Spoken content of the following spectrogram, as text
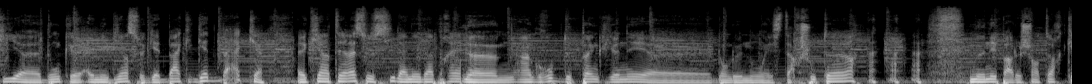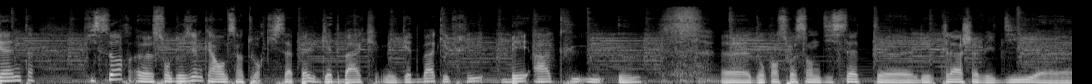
qui euh, donc aimait bien ce Get Back. Get Back, euh, qui intéresse aussi l'année d'après euh, un groupe de punk lyonnais euh, dont le nom est Star Shooter, mené par le chanteur Kent qui sort euh, son deuxième 45 tours qui s'appelle Get Back, mais Get Back écrit B-A-Q-U-E. Euh, donc en 77, euh, les Clash avaient dit euh,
